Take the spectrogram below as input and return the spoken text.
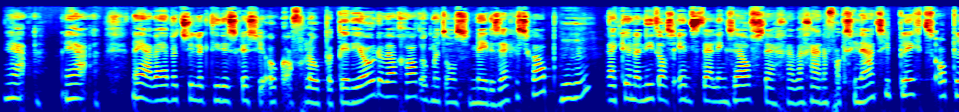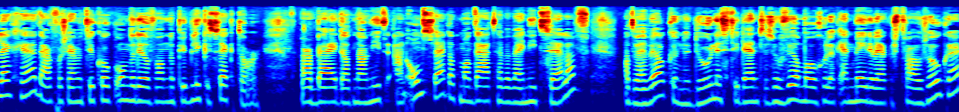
Ja, ja. Nou ja, we hebben natuurlijk die discussie ook afgelopen periode wel gehad, ook met onze medezeggenschap. Mm -hmm. Wij kunnen niet als instelling zelf zeggen, we gaan een vaccinatieplicht opleggen. Daarvoor zijn we natuurlijk ook onderdeel van de publieke sector. Waarbij dat nou niet aan ons, hè, dat mandaat hebben wij niet zelf. Wat wij wel kunnen doen, is studenten zoveel mogelijk, en medewerkers trouwens ook, hè,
